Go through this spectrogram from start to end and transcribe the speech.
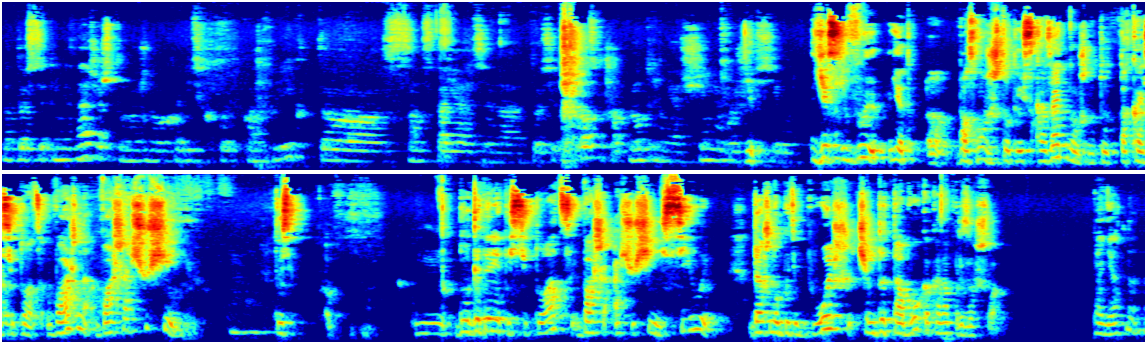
Ну, то есть это не значит, что нужно выходить в какой-то конфликт э, самостоятельно. То есть это просто как внутреннее ощущение большей Нет. силы. Если вы, нет, э, возможно, что-то и сказать нужно, тут такая ситуация. Важно ваше ощущение. То есть благодаря этой ситуации ваше ощущение силы должно быть больше, чем до того, как она произошла. Понятно?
